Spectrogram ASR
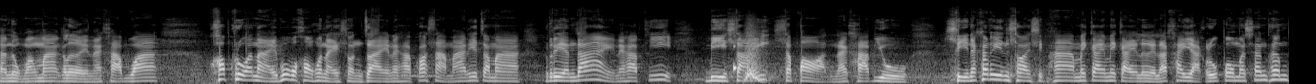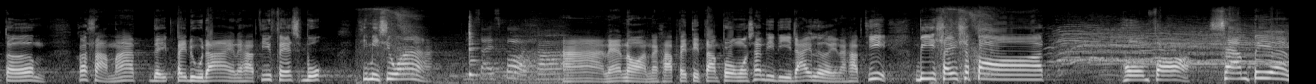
สนุกมาก ๆ เลยนะครับว่าครอบครัวไหนผู้ปกครองคนไหนสนใจนะครับ ก็สามารถที่จะมาเรียนได้นะครับที่ B Side Sport นะครับอยู่ศรีนครินทร์ซอย 15 ไม่ใกล้ไม่ไกลเลย แล้วใครอยากรู้โปรโมชั่นเพิ่มเติม ก็สามารถได้ไปดูได้นะครับที่ Facebook ที่มีชื่อว่า ดีไซน์สปอร์ตค่ะ อ่าแน่นอนนะครับ ไปติดตามโปรโมชั่นดีๆ ได้เลยนะครับ ที่ B Size Sport Home for Champion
